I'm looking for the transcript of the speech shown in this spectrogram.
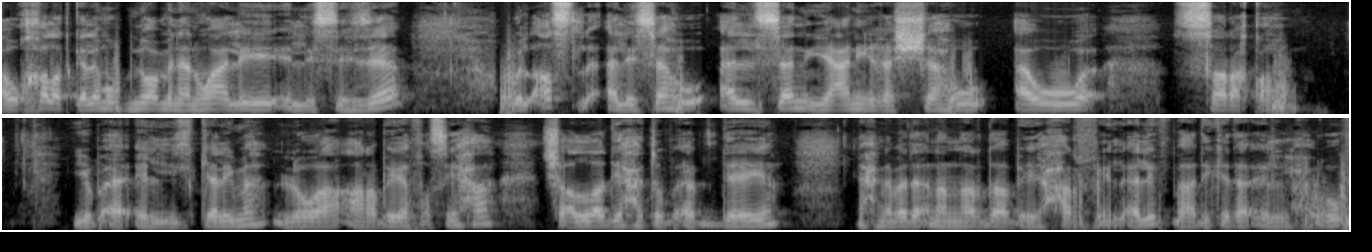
أو خلط كلامه بنوع من أنواع الإيه؟ الاستهزاء. والأصل ألسه ألسن يعني غشه أو سرقه. يبقى الكلمة لغة عربية فصيحة. إن شاء الله دي هتبقى بداية. إحنا بدأنا النهاردة بحرف الألف بعد كده الحروف.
